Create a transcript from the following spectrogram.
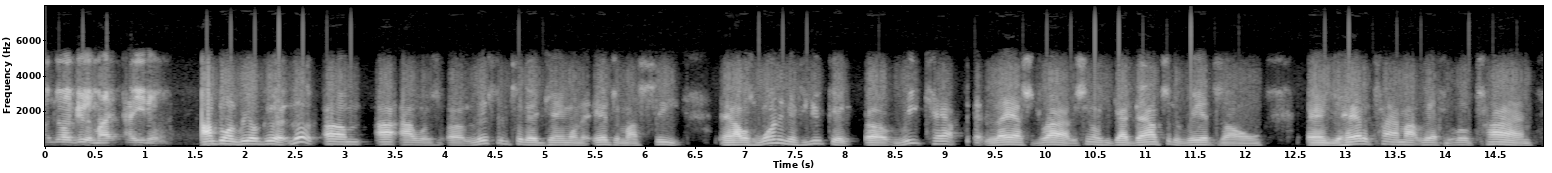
I'm doing good, Mike. How you doing? I'm doing real good. Look, um, I, I was uh, listening to that game on the edge of my seat, and I was wondering if you could uh, recap that last drive. You know, you got down to the red zone, and you had a timeout left, a little time –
